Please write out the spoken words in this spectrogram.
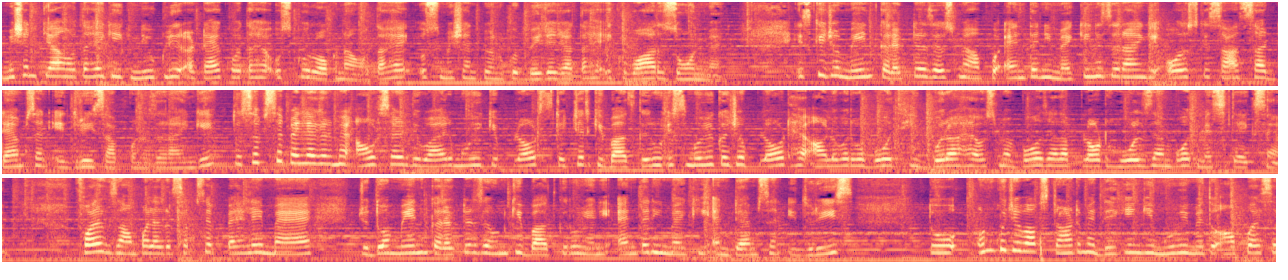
مشن کیا ہوتا ہے کہ ایک نیوکلیئر اٹیک ہوتا ہے، اس کو روکنا ہوتا ہے. اس مشن پہ ان کو بھیجا جاتا ہے ایک وار زون میں. اس کی جو مین کریکٹرز ہے اس میں آپ کو اینتنی میکی نظر آئیں گے اور اس کے ساتھ ساتھ ڈیمسن ادریس آپ کو نظر آئیں گے۔ تو سب سے پہلے اگر میں آؤٹ سائڈ دی وائر مووی کے پلاٹ اسٹرکچر کی بات کروں، اس مووی کا جو پلاٹ ہے آل اوور وہ بہت ہی برا ہے، اس میں بہت زیادہ پلاٹ ہولز ہیں، بہت مسٹیکس ہیں۔ فار ایگزامپل اگر سب سے پہلے میں جو دو مین کریکٹرز ہیں، ان کی بات کروں یعنی اینتنی میکی اینڈ ڈیمسن ادریس تو ان کو جب آپ اسٹارٹ میں دیکھیں گے مووی میں تو آپ کو ایسا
